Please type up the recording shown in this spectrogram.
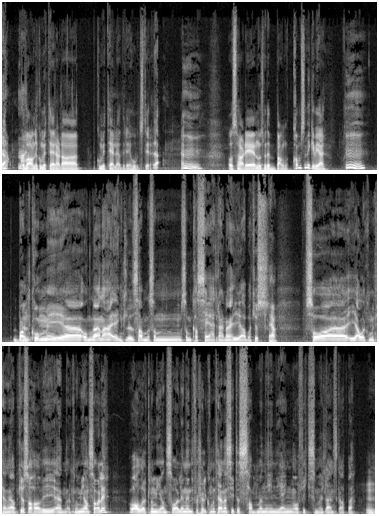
Ja. Og vanlige komiteer har da komitéleder i hovedstyret. Ja. Og så har de noe som heter Bankkom, som ikke vi er. Bankkom i uh, online er egentlig det samme som, som kassererne i Abakus. Ja. Så uh, i alle komiteene i Abakus så har vi en økonomiansvarlig. Og alle økonomiansvarligene i de forskjellige komiteene sitter sammen i en gjeng og fikser med regnskapet. Mm.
